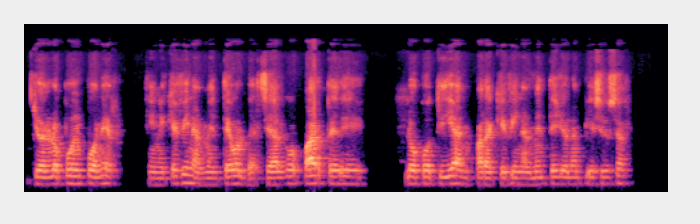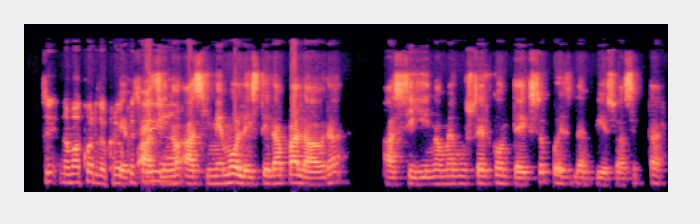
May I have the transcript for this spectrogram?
yo no lo puedo imponer. Tiene que finalmente volverse algo parte de lo cotidiano para que finalmente yo la empiece a usar. Sí, no me acuerdo, creo que, así, no, así me moleste la palabra, así no me gusta el contexto, pues la empiezo a aceptar.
